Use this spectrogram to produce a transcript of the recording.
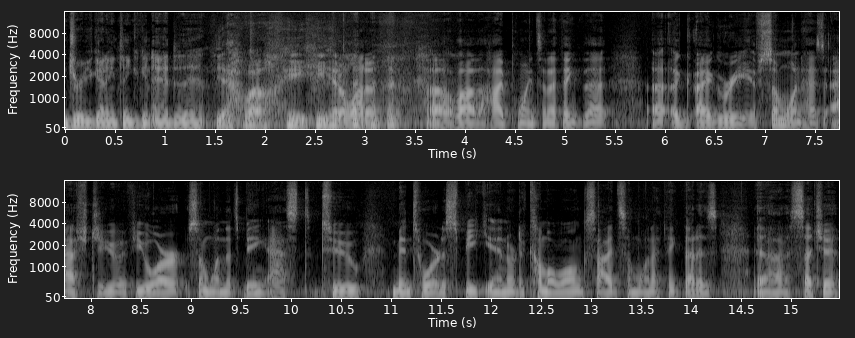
Drew, you got anything you can add to that? Yeah, well, he, he hit a lot of uh, a lot of the high points, and I think that uh, I agree. If someone has asked you, if you are someone that's being asked to mentor, to speak in, or to come alongside someone, I think that is uh, such a,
